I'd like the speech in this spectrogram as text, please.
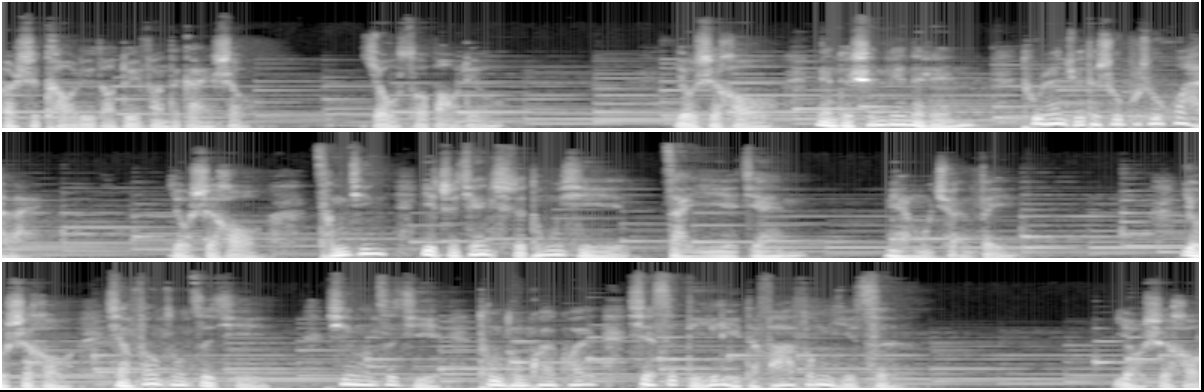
而是考虑到对方的感受，有所保留。有时候面对身边的人，突然觉得说不出话来。有时候。曾经一直坚持的东西，在一夜间面目全非。有时候想放纵自己，希望自己痛痛快快、歇斯底里的发疯一次。有时候，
